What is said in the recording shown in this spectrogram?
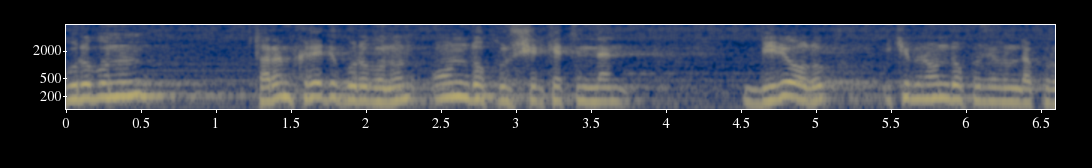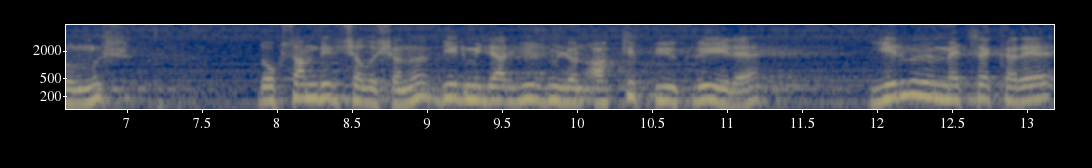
grubunun Tarım Kredi Grubu'nun 19 şirketinden biri olup 2019 yılında kurulmuş 91 çalışanı 1 milyar 100 milyon aktif büyüklüğüyle 20 bin metrekare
